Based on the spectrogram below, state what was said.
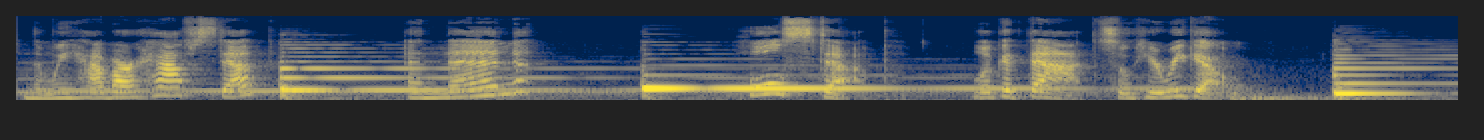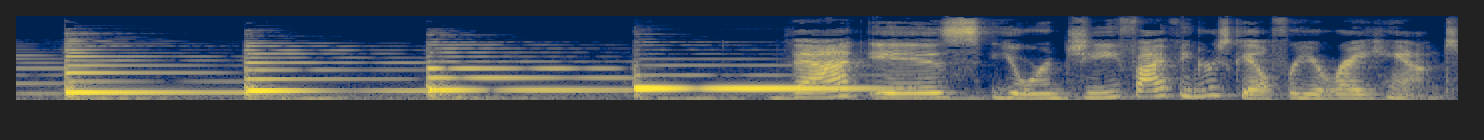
and then we have our half step, and then whole step. Look at that. So here we go. That is your G5 finger scale for your right hand.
